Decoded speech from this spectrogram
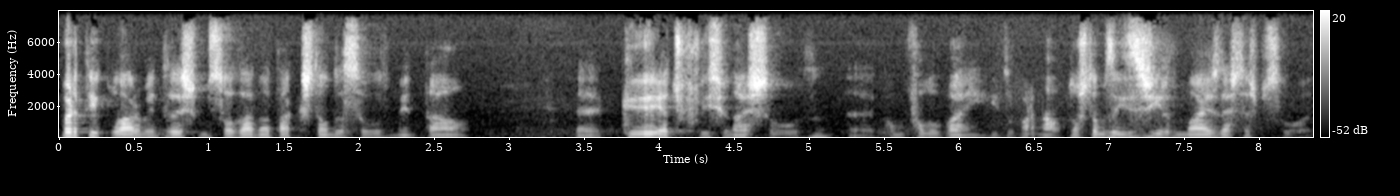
Particularmente, deixe-me só dar nota à questão da saúde mental, eh, que é dos profissionais de saúde, eh, como falou bem, e do burnout. Nós estamos a exigir demais destas pessoas.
